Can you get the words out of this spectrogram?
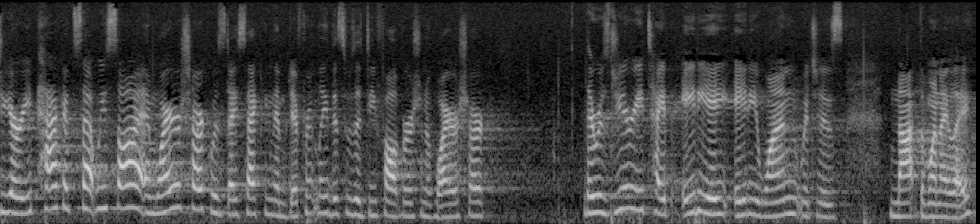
GRE packets that we saw, and Wireshark was dissecting them differently. This was a default version of Wireshark. There was GRE type 8881, which is not the one I like.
